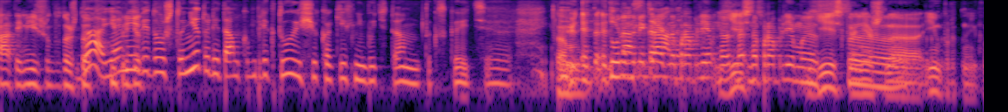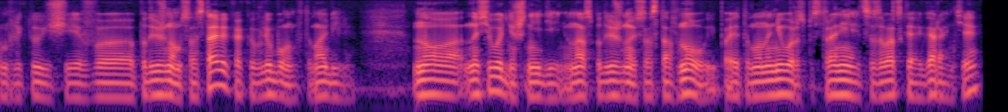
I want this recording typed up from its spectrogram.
А, ты имеешь в виду то, что Да, не я имею в придет- виду, что нету ли там комплектующих каких-нибудь там, так сказать, э, Там Это, это он намекает на, проблем, на, есть, на проблемы есть, с... конечно, импортные комплектующие в подвижном составе, как и в любом автомобиле. Но на сегодняшний день у нас подвижной состав новый, поэтому на него распространяется заводская гарантия.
